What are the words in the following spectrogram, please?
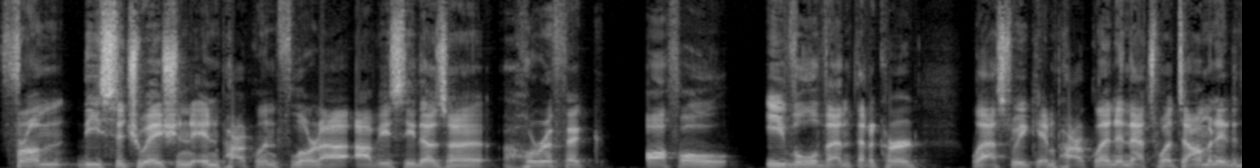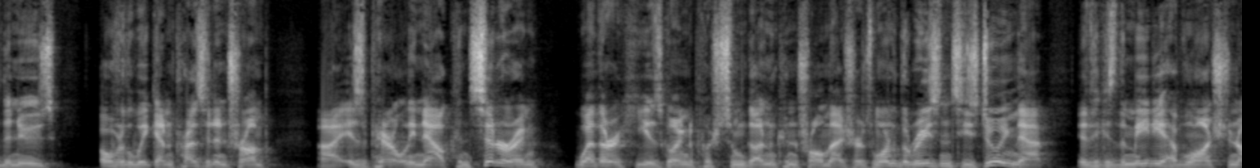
from the situation in Parkland, Florida. Obviously, there's a horrific, awful, evil event that occurred last week in Parkland, and that's what dominated the news over the weekend. President Trump uh, is apparently now considering whether he is going to push some gun control measures. One of the reasons he's doing that is because the media have launched an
